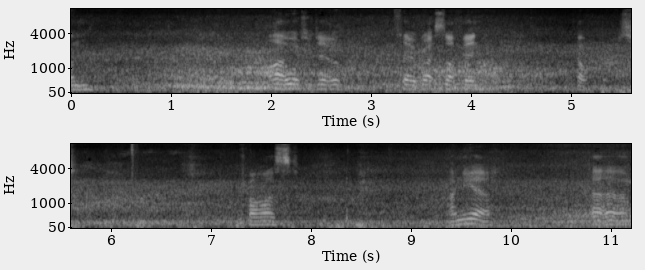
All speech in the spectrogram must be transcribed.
Um, I what to do to write stuff in. Oh, cars. And yeah, um,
